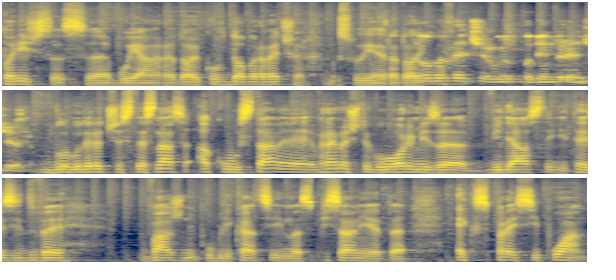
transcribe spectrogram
Париж с Боян Радойков. Добър вечер, господин Радойков. Добър вечер, господин Дренджев. Благодаря, че сте с нас. Ако остане време, ще говорим и за, видял сте ги тези две важни публикации на списанията Експрес и План.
